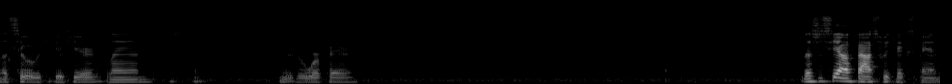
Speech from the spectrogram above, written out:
Let's see what we can do here. Land, maneuver warfare. Let's just see how fast we can expand.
